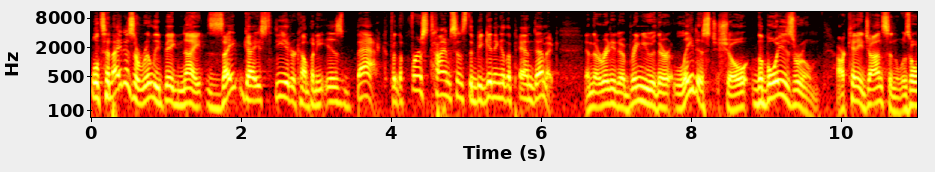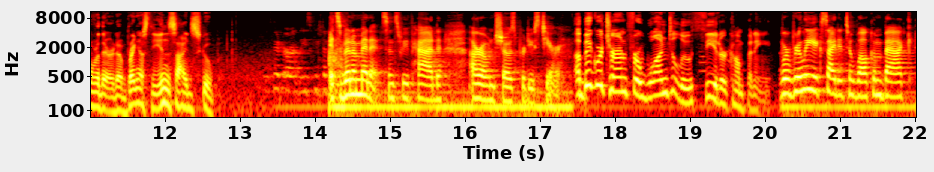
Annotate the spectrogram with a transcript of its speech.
Well, tonight is a really big night. Zeitgeist Theater Company is back for the first time since the beginning of the pandemic, and they're ready to bring you their latest show, The Boys Room. Our Kenny Johnson was over there to bring us the inside scoop. It's been a minute since we've had our own shows produced here. A big return for One Duluth Theater Company. We're really excited to welcome back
